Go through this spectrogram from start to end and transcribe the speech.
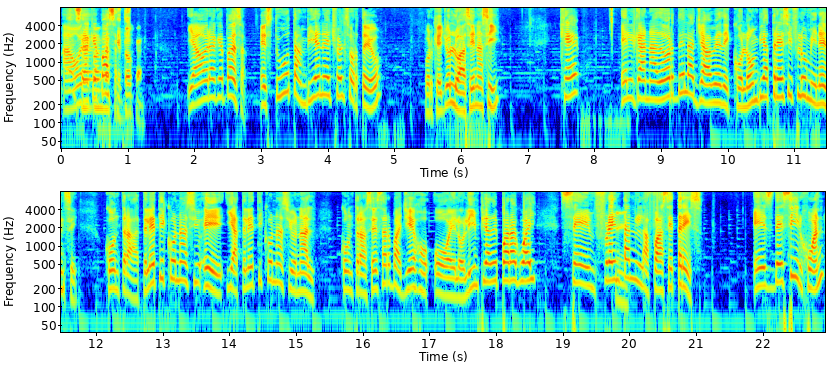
Ahora, Esas ¿qué pasa? Que tocan. ¿Y ahora qué pasa? Estuvo tan bien hecho el sorteo, porque ellos lo hacen así, que el ganador de la llave de Colombia 3 y Fluminense contra Atlético eh, y Atlético Nacional contra César Vallejo o el Olimpia de Paraguay se enfrentan en la fase 3. Es decir, Juan,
